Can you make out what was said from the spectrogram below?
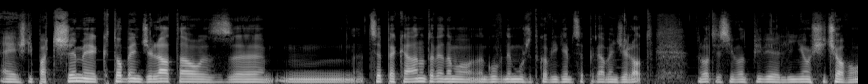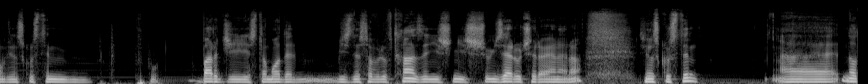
jeśli patrzymy, kto będzie latał z mm, CPK, no to wiadomo, głównym użytkownikiem CPK będzie LOT. LOT jest niewątpliwie linią sieciową, w związku z tym bardziej jest to model biznesowy Lufthansa niż, niż Wizeru czy Ryanaira. W związku z tym e, no,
